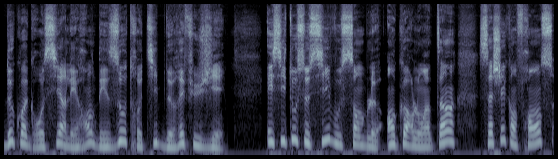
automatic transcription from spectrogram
de quoi grossir les rangs des autres types de réfugiés. Et si tout ceci vous semble encore lointain, sachez qu'en France,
